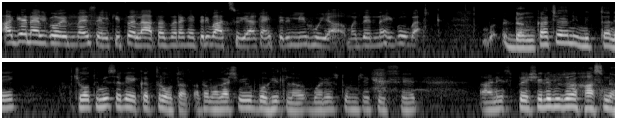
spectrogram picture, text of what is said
again I go in my cell की चला आता जरा काहीतरी वाचूया काहीतरी लिहूया मग देन नाही गो बॅक डंकाच्या निमित्ताने जेव्हा तुम्ही सगळे एकत्र होतात आता मगाशी मी बघितलं बरेच तुमचे किस्से आहेत आणि स्पेशली तुझं हसणं.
